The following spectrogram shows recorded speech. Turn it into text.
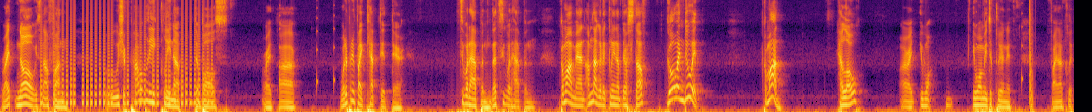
Right? No, it's not fun. We should probably clean up the balls. Right, uh... What happened if I kept it there? Let's see what happened. Let's see what happened. Come on, man. I'm not gonna clean up their stuff. Go and do it. Come on. Hello? Alright, you want you want me to clean it. Fine, I'll clean.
